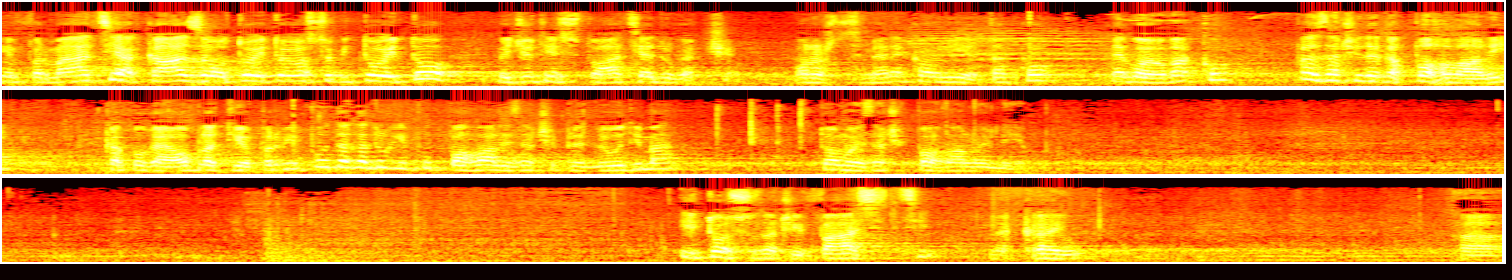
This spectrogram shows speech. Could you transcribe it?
informacija kazao to i toj osobi to i to, međutim situacija je drugačija. Ono što sam ja rekao nije tako, nego je ovako, pa znači da ga pohvali, kako ga je oblatio prvi put, da ga drugi put pohvali, znači pred ljudima, to mu je znači pohvalno i lijepo. I to su znači fasici na kraju a,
